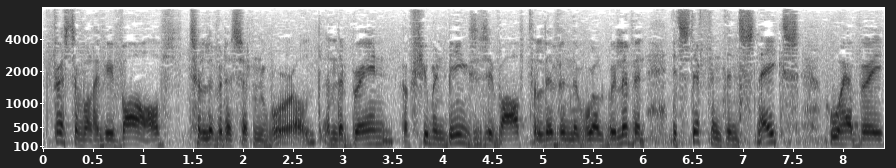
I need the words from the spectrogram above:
first of all, have evolved to live in a certain world, and the brain of human beings has evolved to live in the world we live in. It's different than snakes who have a,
